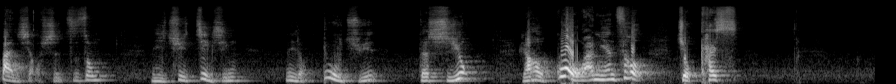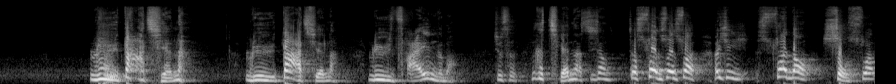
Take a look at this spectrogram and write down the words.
半小时之中，你去进行那种布局的使用，然后过完年之后就开始捋大钱呐，捋大钱呐，捋财，你知道吗？就是那个钱呢，实际上在算算算，而且算到手酸。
